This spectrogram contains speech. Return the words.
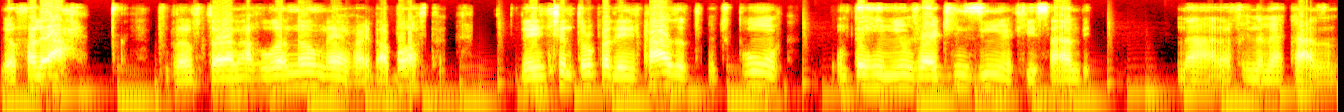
Eu falei, ah, não vamos estourar na rua não, né? Vai dar bosta. Daí a gente entrou pra dentro de casa, tipo um, um terreninho, um jardinzinho aqui, sabe? Na, na frente da minha casa.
